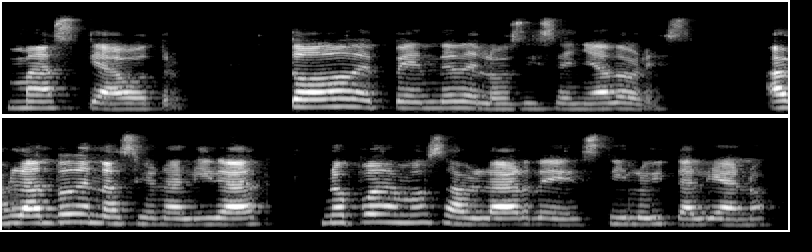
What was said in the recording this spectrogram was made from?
más que a otro. Todo depende de los diseñadores. Hablando de nacionalidad, no podemos hablar de estilo italiano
